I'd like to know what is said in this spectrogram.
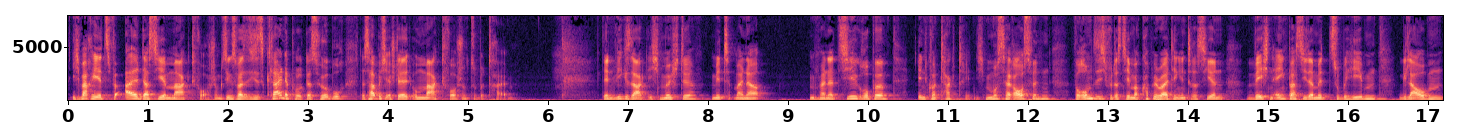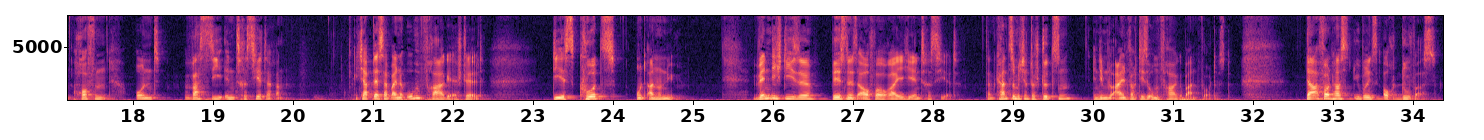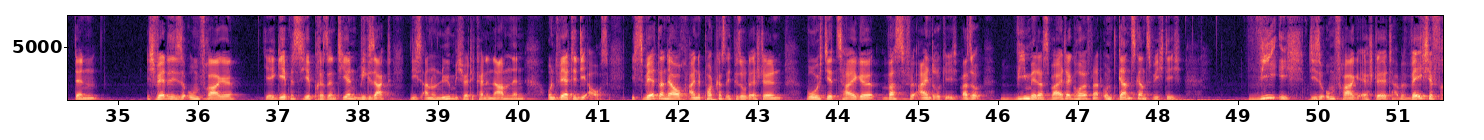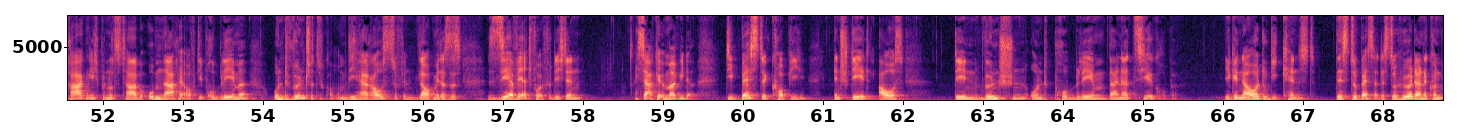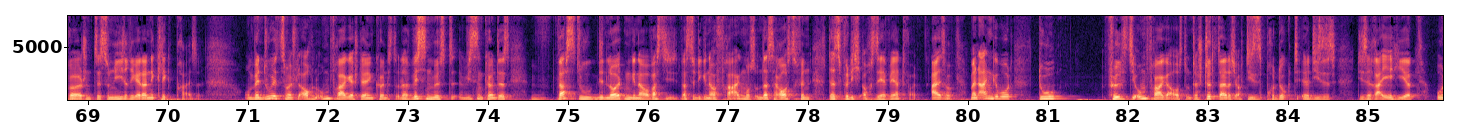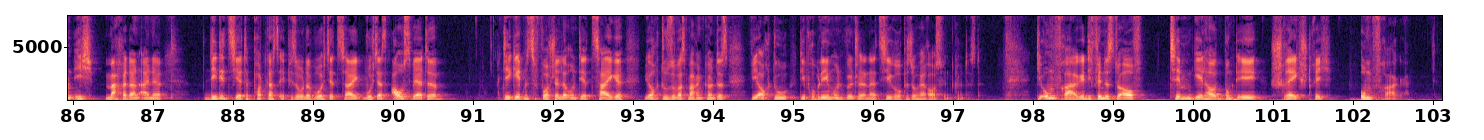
Ich mache jetzt für all das hier Marktforschung, beziehungsweise dieses kleine Produkt, das Hörbuch, das habe ich erstellt, um Marktforschung zu betreiben. Denn wie gesagt, ich möchte mit meiner, mit meiner Zielgruppe in Kontakt treten. Ich muss herausfinden, warum sie sich für das Thema Copywriting interessieren, welchen Engpass sie damit zu beheben, glauben, hoffen und was sie interessiert daran. Ich habe deshalb eine Umfrage erstellt, die ist kurz und anonym. Wenn dich diese Business-Aufbaureihe hier interessiert, dann kannst du mich unterstützen, indem du einfach diese Umfrage beantwortest. Davon hast übrigens auch du was, denn ich werde diese Umfrage die Ergebnisse hier präsentieren. Wie gesagt, die ist anonym, ich werde keine Namen nennen und werte die aus. Ich werde dann ja auch eine Podcast-Episode erstellen, wo ich dir zeige, was für Eindrücke ich, also wie mir das weitergeholfen hat und ganz, ganz wichtig, wie ich diese Umfrage erstellt habe, welche Fragen ich benutzt habe, um nachher auf die Probleme und Wünsche zu kommen, um die herauszufinden. Glaub mir, das ist sehr wertvoll für dich, denn ich sage immer wieder, die beste Copy entsteht aus den Wünschen und Problemen deiner Zielgruppe. Je genauer du die kennst, desto besser, desto höher deine Conversions, desto niedriger deine Klickpreise. Und wenn du jetzt zum Beispiel auch eine Umfrage erstellen könntest oder wissen müsst, wissen könntest, was du den Leuten genau, was, die, was du die genau fragen musst, um das herauszufinden, das ist für dich auch sehr wertvoll. Also, mein Angebot, du füllst die Umfrage aus, du unterstützt dadurch auch dieses Produkt, äh, dieses, diese Reihe hier und ich mache dann eine dedizierte Podcast-Episode, wo ich dir zeige, wo ich das auswerte, die Ergebnisse vorstelle und dir zeige, wie auch du sowas machen könntest, wie auch du die Probleme und Wünsche deiner Zielgruppe so herausfinden könntest. Die Umfrage, die findest du auf timgehlhausen.de-umfrage.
